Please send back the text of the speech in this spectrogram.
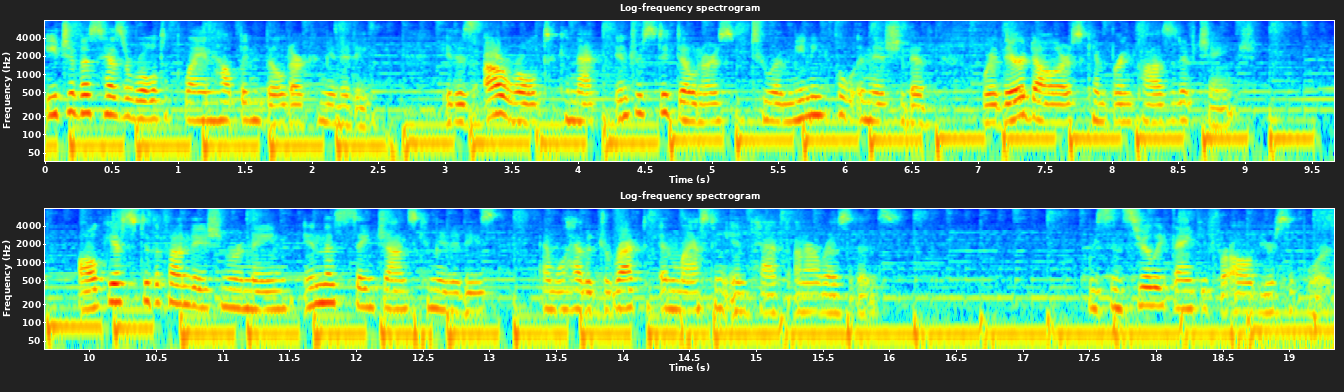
Each of us has a role to play in helping build our community. It is our role to connect interested donors to a meaningful initiative where their dollars can bring positive change. All gifts to the Foundation remain in the St. John's communities and will have a direct and lasting impact on our residents. We sincerely thank you for all of your support.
